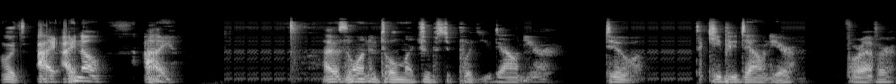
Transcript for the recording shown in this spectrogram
Oh, it's I I know. I I was the one who told my troops to put you down here. To to keep you down here forever.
